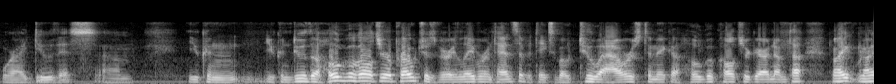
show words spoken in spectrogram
where I do this. Um, you can you can do the hugelkultur approach. is very labor intensive. It takes about two hours to make a hugelkultur garden. I'm ta- when, I, when I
